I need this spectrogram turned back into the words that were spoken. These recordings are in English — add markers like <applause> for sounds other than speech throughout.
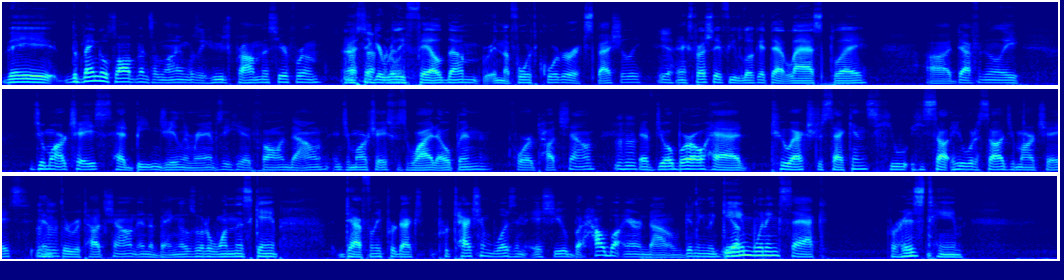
they the Bengals offensive line was a huge problem this year for them, and I think it really failed them in the fourth quarter, especially. Yeah. And especially if you look at that last play, uh, definitely Ja'Marr Chase had beaten Jalen Ramsey. He had fallen down, and Ja'Marr Chase was wide open for a touchdown. Mhm. If Joe Burrow had two extra seconds, he he saw he would have saw Ja'Marr Chase Mhm. and threw a touchdown, and the Bengals would have won this game. Definitely protection protection was an issue, but how about Aaron Donald getting the game winning sack for his team?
